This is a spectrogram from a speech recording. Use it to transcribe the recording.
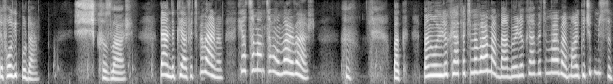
Defol git buradan. Şş kızlar. Ben de kıyafetimi vermem. Ya tamam tamam ver ver. Bak ben öyle kıyafetimi vermem. Ben böyle kıyafetimi vermem. Ay gıcıkmışsın.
